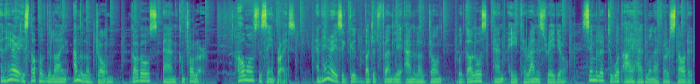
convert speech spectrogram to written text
And here is top of the line analog drone goggles and controller. Almost the same price. And here is a good budget friendly analog drone with goggles and a Taranis radio, similar to what I had when I first started.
